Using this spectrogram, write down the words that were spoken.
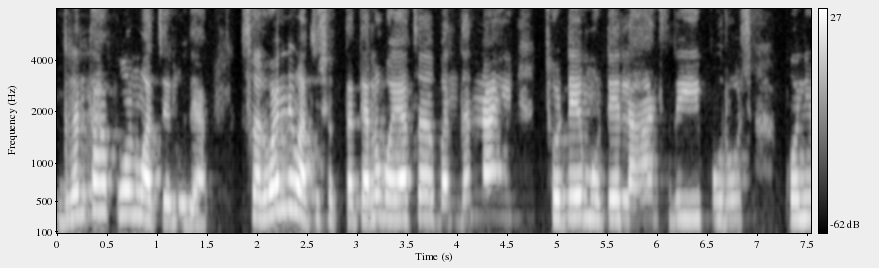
ग्रंथ हा कोण वाचेल उद्या? सर्वांनी वाचू शकता. त्याला वयाचं बंधन नाही. छोटे मोठे लहान स्त्री पुरुष कोणी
